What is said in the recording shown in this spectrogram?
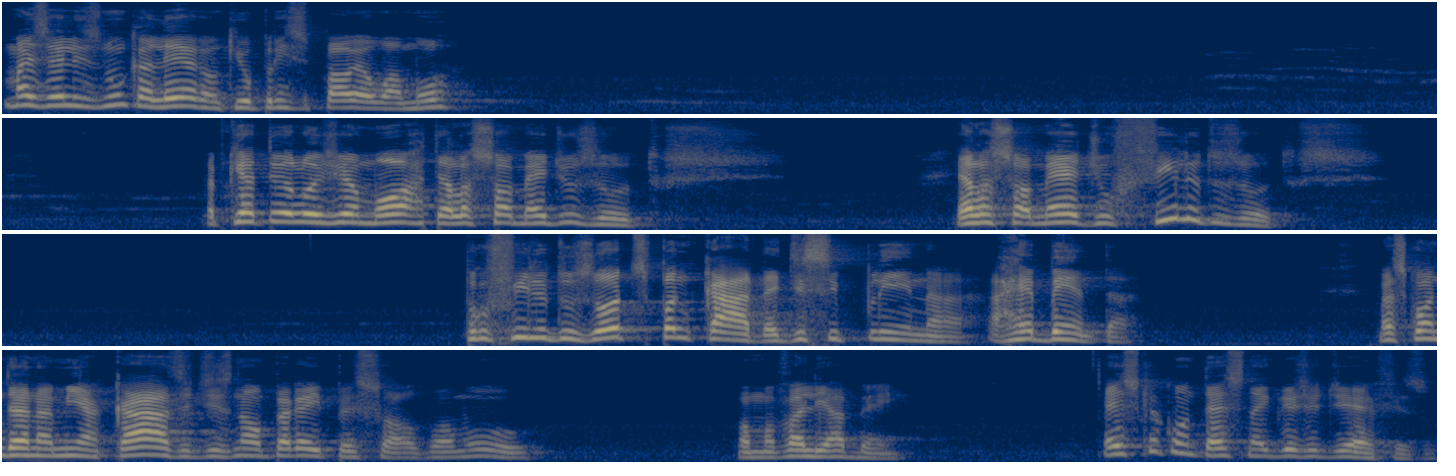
Mas eles nunca leram que o principal é o amor? É porque a teologia morta, ela só mede os outros. Ela só mede o filho dos outros. Para o filho dos outros, pancada, disciplina, arrebenta. Mas quando é na minha casa, diz: não, peraí, pessoal, vamos, vamos avaliar bem. É isso que acontece na igreja de Éfeso.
